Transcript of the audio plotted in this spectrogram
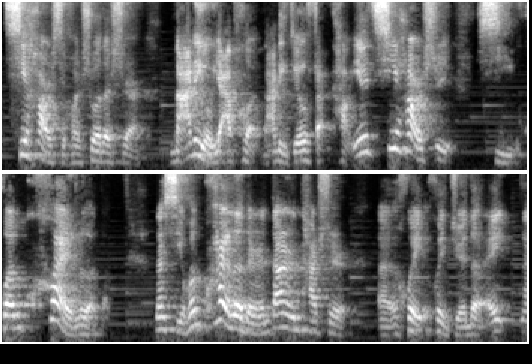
七号喜欢说的是哪里有压迫，哪里就有反抗，因为七号是喜欢快乐的。那喜欢快乐的人，当然他是。呃，会会觉得，哎，那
